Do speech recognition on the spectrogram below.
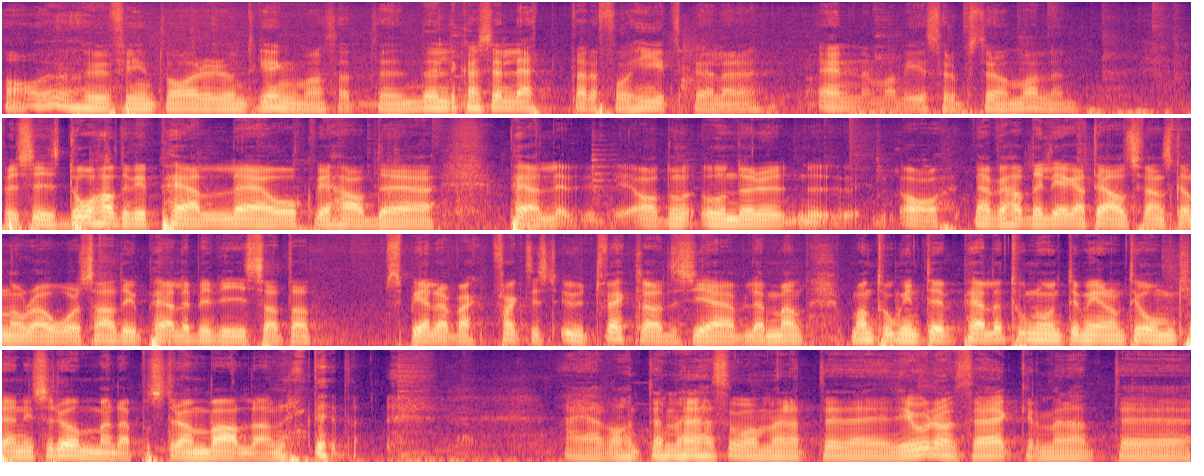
ja, hur fint var det runt omkring. Va? Så att, eh, det är kanske lättare att få hit spelare än när man visar upp Strömvallen. Precis, då hade vi Pelle och vi hade Pelle, ja, under, ja, när vi hade legat i Allsvenskan några år så hade ju Pelle bevisat att spelare faktiskt utvecklades i Gävle, men man tog inte, Pelle tog nog inte med dem till omklädningsrummen där på Strömvallen. Nej, jag var inte med så, men att, eh, det gjorde de säkert, men att eh,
